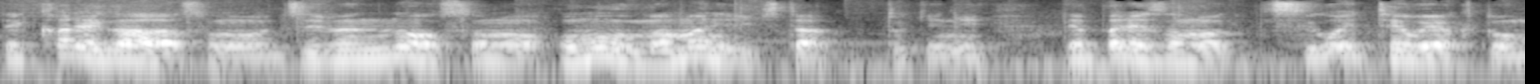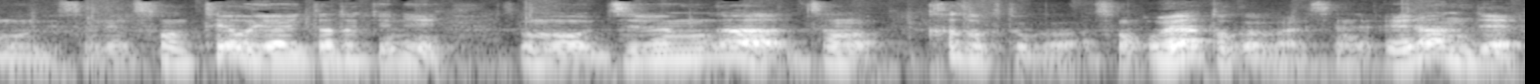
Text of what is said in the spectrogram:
で彼がその自分のその思うままに生きた時にやっぱりそのすごい手を焼くと思うんですよね。その手を焼いた時にその自分がその家族とかその親とかとかがですね選んで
